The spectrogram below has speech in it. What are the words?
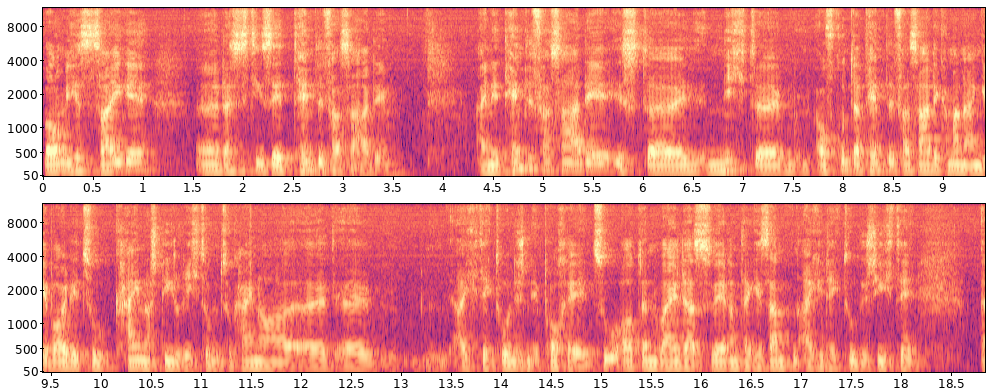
Warum ich es zeige, äh, das ist diese Tempelfassade. Eine Tempelfassade ist äh, nicht, äh, aufgrund der Tempelfassade kann man ein Gebäude zu keiner Stilrichtung, zu keiner äh, äh architektonischen Epoche zuordnen, weil das während der gesamten Architekturgeschichte äh,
